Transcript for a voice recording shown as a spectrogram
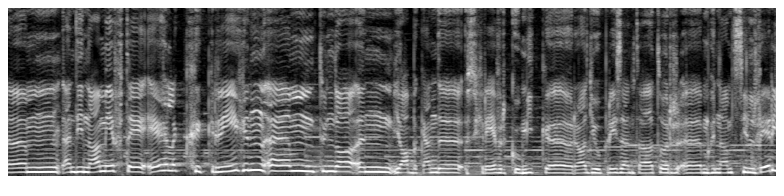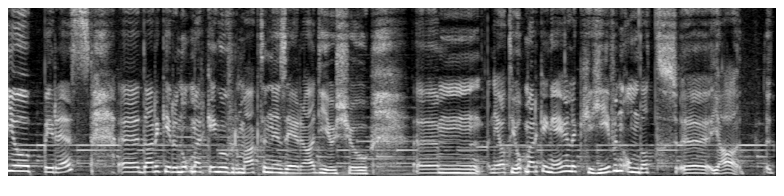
Um, en die naam heeft hij eigenlijk gekregen um, toen dat een ja, bekende schrijver, komiek, uh, radiopresentator um, genaamd Silverio Perez uh, daar een keer een opmerking over maakte in zijn radioshow. Um, hij had die opmerking eigenlijk gegeven omdat ja, het,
